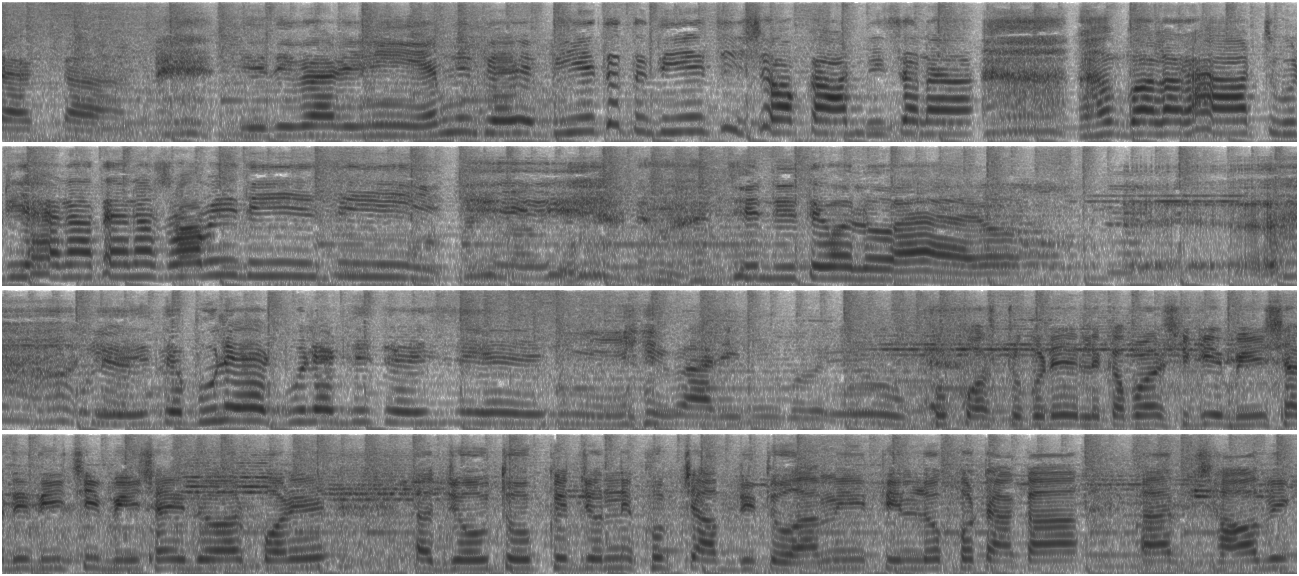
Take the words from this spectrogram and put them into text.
টাকা। দিতে পারিনি এমনি বিয়েতে তো দিয়েছি সব কাঠ বিছানা, গলার হাত চুড়ি, হেনা তেনা সবই দিয়েছি। দিতে হলো হ্যাঁ। বুলেট বুলেট দিতে হয়েছে খুব কষ্ট করে লেখাপড়া শিখিয়ে বিয়ে শাদি দিয়েছি। বিয়ে শাদি দেওয়ার পরে যৌতুকের জন্য খুব চাপ দিত। আমি তিন লক্ষ টাকা আর স্বাভাবিক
